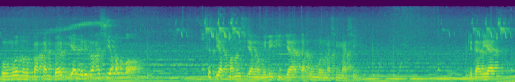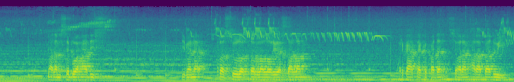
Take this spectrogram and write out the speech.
Umur merupakan bagian dari rahasia Allah. Setiap manusia memiliki jatah umur masing-masing. Kita lihat dalam sebuah hadis di mana Rasulullah Shallallahu Alaihi Wasallam berkata kepada seorang Arab Badui,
